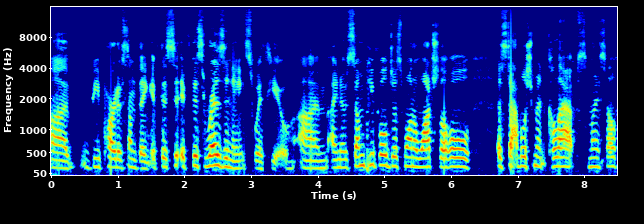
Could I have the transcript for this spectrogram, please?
uh, be part of something. If this if this resonates with you, um, I know some people just want to watch the whole establishment collapse. Myself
